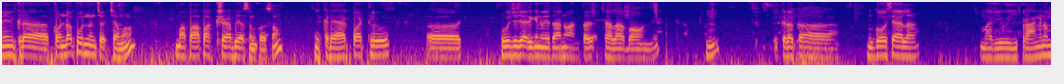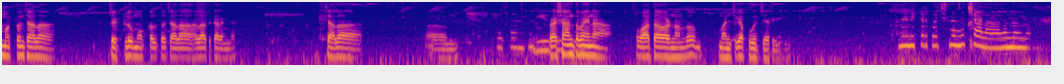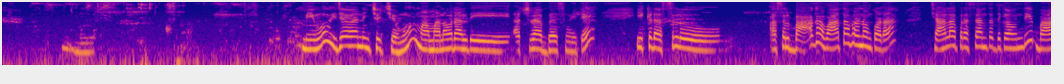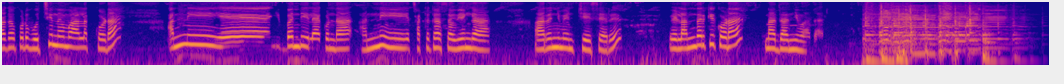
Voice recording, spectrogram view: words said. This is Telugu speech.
మేము ఇక్కడ కొండాపూర్ నుంచి వచ్చాము. మా పాప అక్షరాభ్యాసం కోసం. ఇక్కడ ఏర్పాట్లు పూజ జరిగిన విధానం అంతా చాలా బాగుంది. ఇక్కడ ఒక గోశాల మరియు ఈ ప్రాంగణం మొత్తం చాలా చెట్లు మొక్కలతో చాలా ఆహ్లాదకరంగా చాలా ప్రశాంతమైన వాతావరణంలో మంచిగా పూజ జరిగింది. నేను ఇక్కడికి వచ్చినందుకు చాలా ఆనందంగా మేము విజయవాడ నుంచి వచ్చాము. మా మనవరాలది అక్షరాభ్యాసం అయితే ఇక్కడ అసలు అసలు బాగా వాతావరణం కూడా చాలా ప్రశాంతతగా ఉంది. బాగా కూడా వచ్చిన వాళ్ళకు కూడా అన్నీ ఏ ఇబ్బంది లేకుండా అన్నీ చక్కగా సవ్యంగా అరేంజ్మెంట్ చేశారు. వీళ్ళందరికీ కూడా నా ధన్యవాదాలు.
